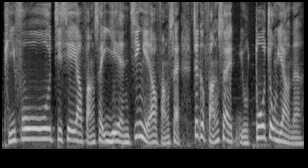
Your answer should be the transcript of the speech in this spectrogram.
皮肤这些要防晒，眼睛也要防晒。这个防晒有多重要呢？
